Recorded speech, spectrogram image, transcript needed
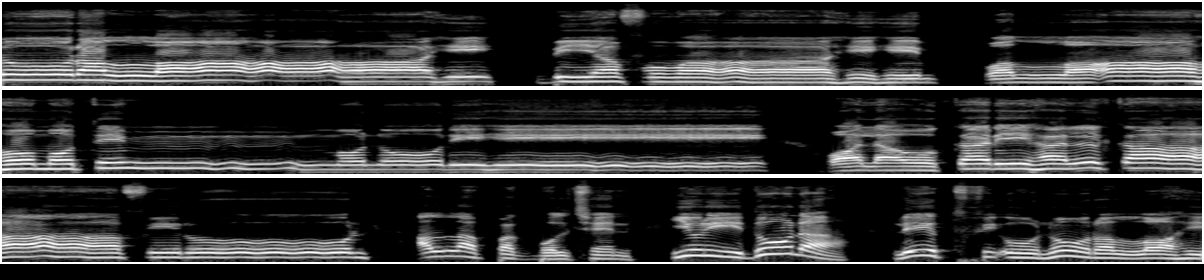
নূরাল্লাহি বিআফওয়াহিহিম ওয়াল্লাহু মুতিম্মু নূরিহি ওয়ালাউ কারিহাল কাফিরুন। আল্লাহ পাক বলছেন, ইউরিদুনা লিয়ুতফিউ নূরাল্লাহি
